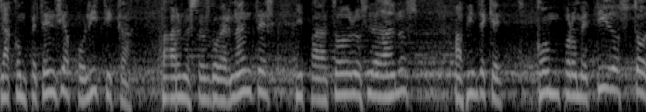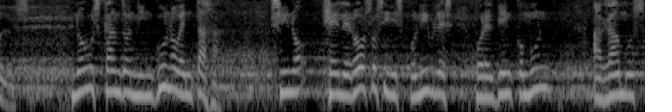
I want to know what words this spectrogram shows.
la competencia política para nuestros gobernantes y para todos los ciudadanos, a fin de que, comprometidos todos, no buscando ninguna ventaja, sino generosos y disponibles por el bien común, hagamos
